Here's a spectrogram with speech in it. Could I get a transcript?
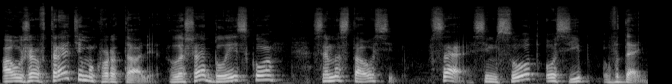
а уже в третьому кварталі лише близько 700 осіб. Все 700 осіб в день.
